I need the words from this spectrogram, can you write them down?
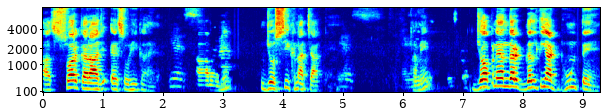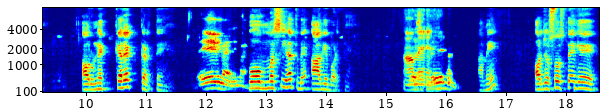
स्वर का राज ऐसो ही का है। जो सीखना चाहते हैं। Yes. आमीन। जो अपने अंदर गलतियाँ ढूंढते हैं और उन्हें करेक्ट करते हैं Amen. Amen. वो मसीहत में आगे बढ़ते हैं। आमीन। और जो सोचते हैं कि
